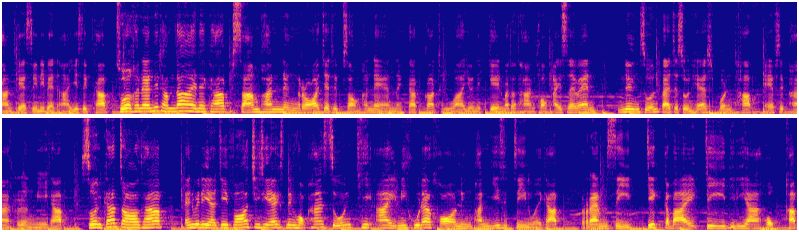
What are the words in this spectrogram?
การเทส Cinebench R20 ครับ ส่วนคะแนนที่ทำได้นะครับ 3,172 คะแนนนะครับ ก็ถือว่าอยู่ในเกณฑ์มาตรฐานของ i7 10870H บนทับ F15 เครื่องนี้ครับ ส่วนการ์ดจอครับ NVIDIA GeForce GTX 1650 Ti มี CUDA Core 1024 หน่วยครับ RAM 4 GB GDDR6 ครับ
